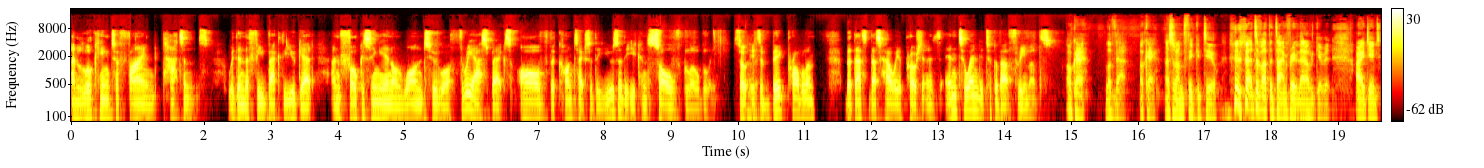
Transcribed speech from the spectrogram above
and looking to find patterns within the feedback that you get and focusing in on one, two, or three aspects of the context of the user that you can solve globally. So okay. it's a big problem, but that's that's how we approach it. And it's end to end. It took about three months. Okay. Love that. Okay, that's what I'm thinking too. that's about the time frame that I would give it. All right, James.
